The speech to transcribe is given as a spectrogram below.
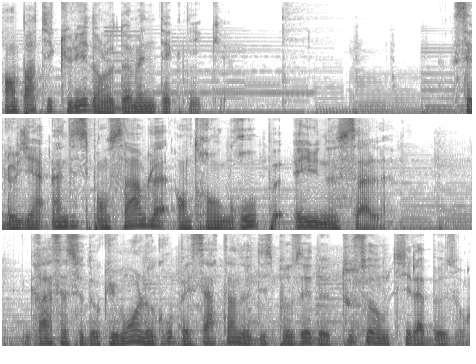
en particulier dans le domaine technique. C'est le lien indispensable entre un groupe et une salle. Grâce à ce document, le groupe est certain de disposer de tout ce dont il a besoin.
